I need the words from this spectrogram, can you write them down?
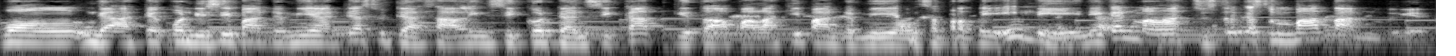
Wong nggak ada kondisi pandemi ada sudah saling sikut dan sikat gitu apalagi pandemi yang seperti ini ini kan malah justru kesempatan begitu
